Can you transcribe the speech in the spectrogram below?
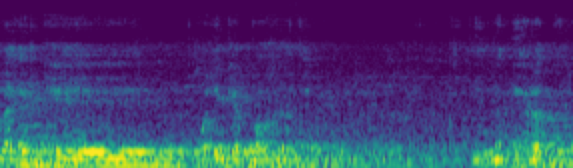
உலகிற்கே ஒலிக்கப் போகிறது. இந்த நேரத்தில்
